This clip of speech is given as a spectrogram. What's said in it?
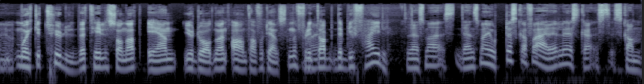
Ja. Må ikke tulle det til sånn at én gjør dåden og en annen tar fortjenesten, fordi Nei. da det blir feil. Så den som, har, den som har gjort det, skal få ære eller ska, skam.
